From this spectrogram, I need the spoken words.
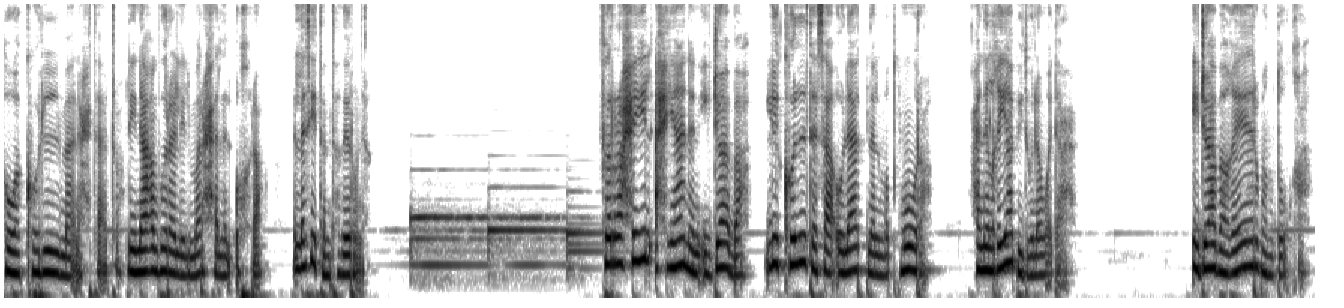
هو كل ما نحتاجه لنعبر للمرحلة الأخرى التي تنتظرنا. في الرحيل أحيانا إجابة لكل تساؤلاتنا المطمورة عن الغياب دون وداع. إجابة غير منطوقة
